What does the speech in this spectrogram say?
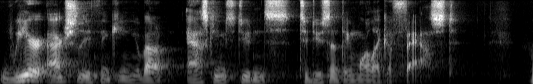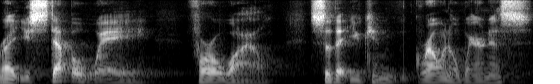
We are actually thinking about asking students to do something more like a fast, right? You step away for a while so that you can grow in awareness,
